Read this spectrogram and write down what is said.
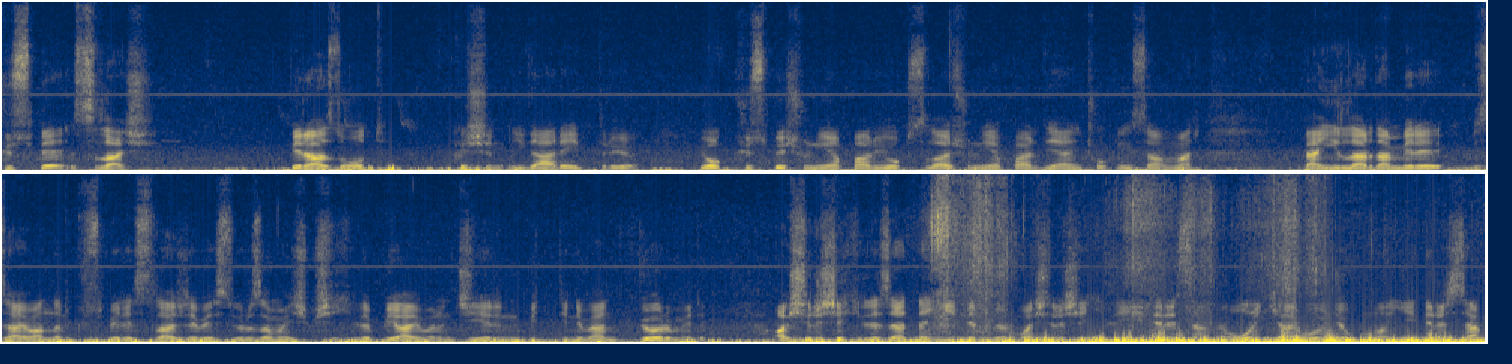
küspe slash. Biraz da ot kışın idare ettiriyor. Yok küspe şunu yapar, yok slash şunu yapar diyen çok insan var. Ben yıllardan beri biz hayvanları küspeyle silajla besliyoruz ama hiçbir şekilde bir hayvanın ciğerinin bittiğini ben görmedim. Aşırı şekilde zaten yedirmiyorum. Aşırı şekilde yedirirsem ve 12 ay boyunca buna yedirirsem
